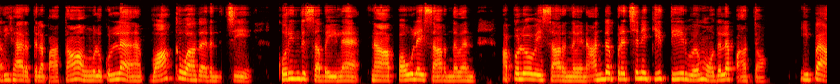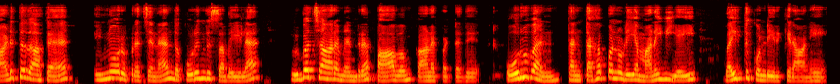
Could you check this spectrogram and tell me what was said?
அதிகாரத்துல பார்த்தோம் அவங்களுக்குள்ள வாக்குவாதம் இருந்துச்சு. கொரிந்து சபையில நான் பவுலை சார்ந்தவன் அப்பலோவை சார்ந்தவன். அந்த பிரச்சனைக்கு தீர்வு முதல்ல பார்த்தோம். இப்ப அடுத்ததாக இன்னொரு பிரச்சனை இந்த கொரிந்து சபையில விபச்சாரம் என்ற பாவம் காணப்பட்டது. ஒருவன் தன் தகப்பனுடைய மனைவியை வைத்து கொண்டிருக்கிறானே.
